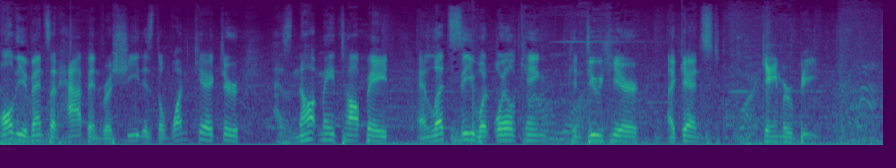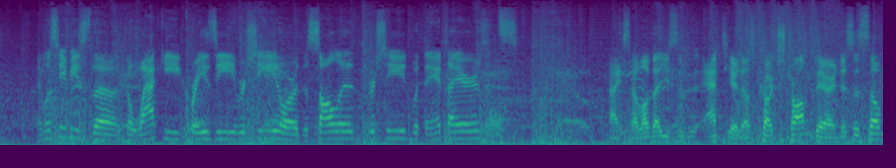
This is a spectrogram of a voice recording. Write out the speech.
all the events that happened, Rashid is the one character has not made top eight. And let's see what Oil King can do here against GamerBee. And let's see if he's the, the wacky, crazy Rashid or the solid Rashid with the anti-airs. Nice. I love that use of the anti-air. That was crouch strong there. And this is some.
